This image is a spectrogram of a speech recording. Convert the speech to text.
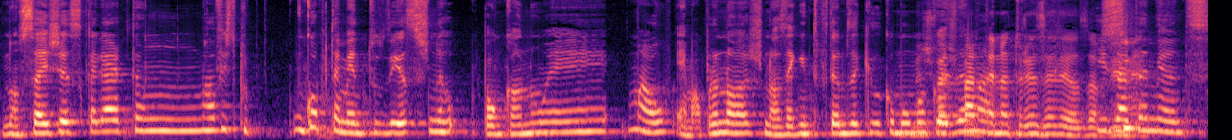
não seja se calhar tão mal visto. Porque um comportamento desses para um cão não é mau, é mau para nós. Nós é que interpretamos aquilo como uma Mas coisa faz parte má. da natureza deles, obviamente. Exatamente.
